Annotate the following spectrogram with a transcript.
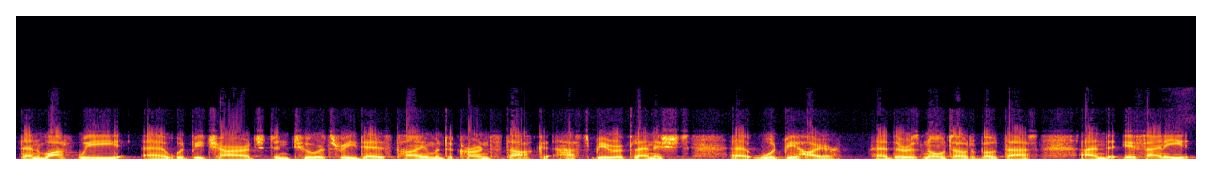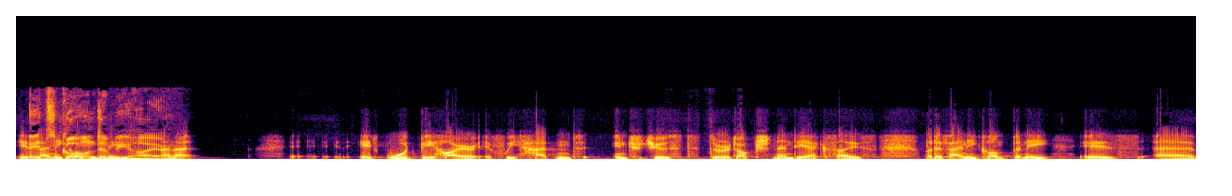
then what we uh, would be charged in two or three days' time when the current stock has to be replenished uh, would be higher. Uh, there is no doubt about that. And if any, if it's any going company, to be higher. it would be higher if we hadn't introduced the reduction in the excise. But if any company is uh,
